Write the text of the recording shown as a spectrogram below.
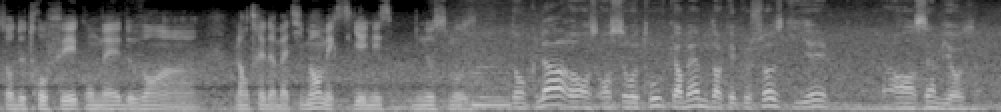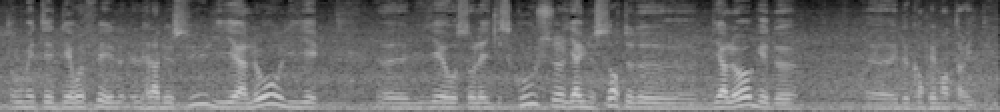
une sorte de trophée qu'on met devant l'entrée d'un bâtiment, mais qu'il y ait une, osmose. Donc là, on, on se retrouve quand même dans quelque chose qui est en symbiose. Vous mettez des reflets là-dessus, liés à l'eau, liés, euh, au soleil qui se couche. Il y a une sorte de dialogue et de, euh, de complémentarité.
